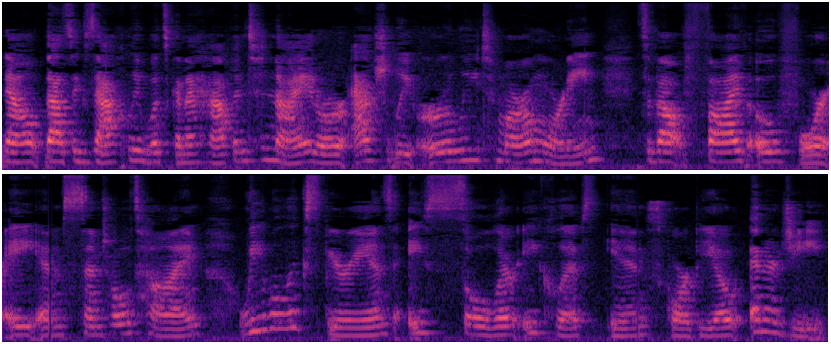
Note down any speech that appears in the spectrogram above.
Now, that's exactly what's going to happen tonight or actually early tomorrow morning. It's about 5:04 a.m. Central Time. We will experience a solar eclipse in Scorpio energy.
